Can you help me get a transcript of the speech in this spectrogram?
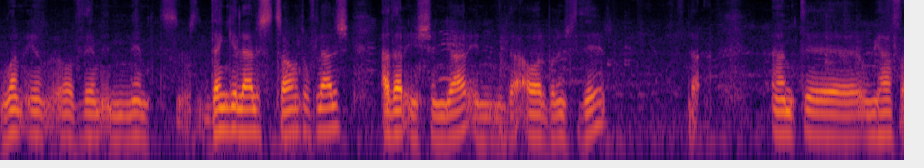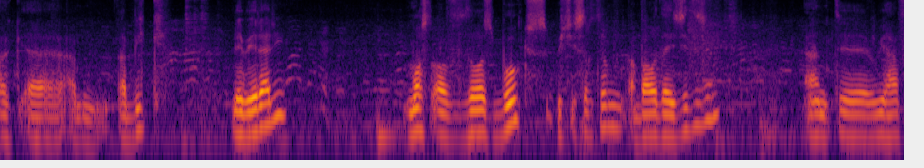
one of them named Dangi Lalish, Sound of Lalish, other in Shingar, in the, our branch there. And uh, we have a, a, a big library. Most of those books, which is written about the Yazidism, and uh, we have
